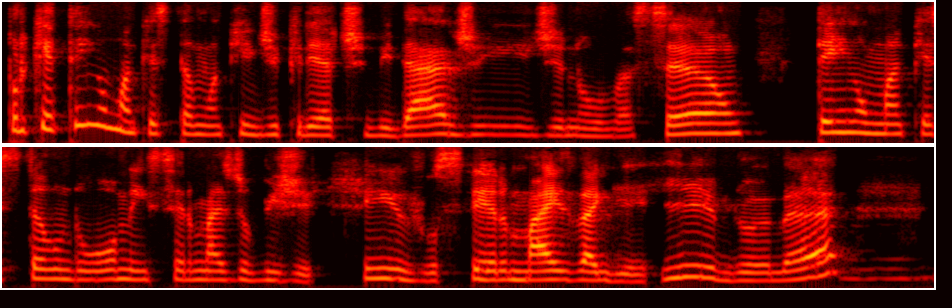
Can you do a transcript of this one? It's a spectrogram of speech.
Porque tem uma questão aqui de criatividade e de inovação, tem uma questão do homem ser mais objetivo, ser mais aguerrido, né? Uhum.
